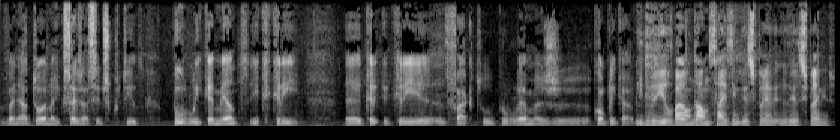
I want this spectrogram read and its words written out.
venha à tona e que seja a ser discutido publicamente e que crie eh, cria, de facto, problemas eh, complicados. E deveria levar a um downsizing desses prémios?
